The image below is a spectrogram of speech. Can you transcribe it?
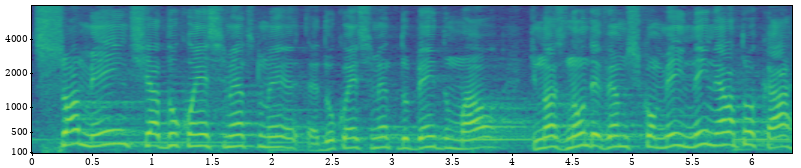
Somente a do conhecimento do, é, do conhecimento do bem e do mal, que nós não devemos comer e nem nela tocar.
